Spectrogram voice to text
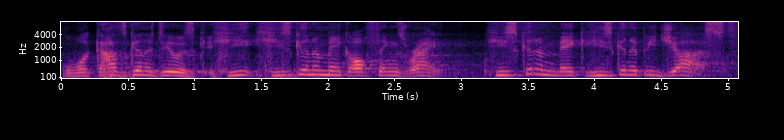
Well, what God's going to do is he, he's going to make all things right. He's going to make, he's going to be just.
